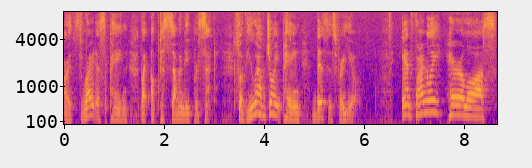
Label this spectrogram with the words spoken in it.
arthritis pain by up to 70%. So if you have joint pain, this is for you. And finally, hair loss.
